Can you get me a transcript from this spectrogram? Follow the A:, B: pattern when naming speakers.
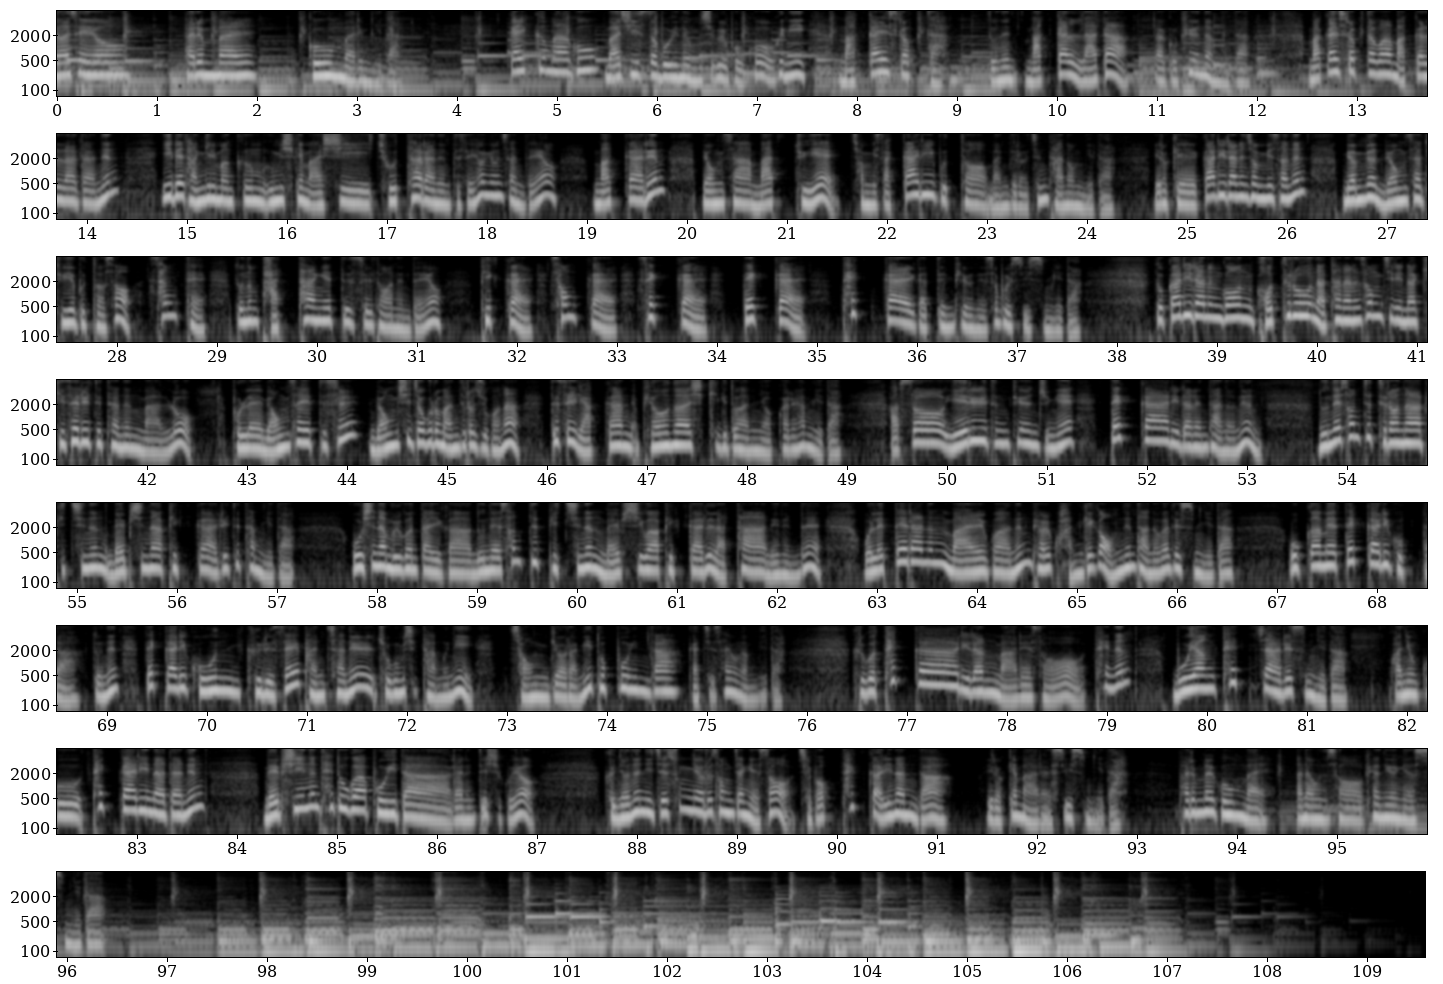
A: 안녕하세요. 바른말, 고운말입니다. 깔끔하고 맛이 있어 보이는 음식을 보고 흔히 맛깔스럽다 또는 맛깔나다 라고 표현합니다. 맛깔스럽다와 맛깔나다는 입에 당길 만큼 음식의 맛이 좋다라는 뜻의 형용사인데요. 맛깔은 명사 맛 뒤에 전미사 까리부터 만들어진 단어입니다. 이렇게 까리라는 전미사는 몇몇 명사 뒤에 붙어서 상태 또는 바탕의 뜻을 더하는데요. 빛깔, 성깔, 색깔, 때깔, 택깔 같은 표현에서 볼 수 있습니다. 또 깔이라는 건 겉으로 나타나는 성질이나 기세를 뜻하는 말로 본래 명사의 뜻을 명시적으로 만들어주거나 뜻을 약간 변화시키기도 하는 역할을 합니다. 앞서 예를 든 표현 중에 때깔이라는 단어는 눈에 선뜻 드러나 비치는 맵시나 빛깔을 뜻합니다. 옷이나 물건 따위가 눈에 선뜻 비치는 맵시와 빛깔을 나타내는데 원래 때라는 말과는 별 관계가 없는 단어가 됐습니다. 옷감에 때깔이 곱다 또는 때깔이 고운 그릇에 반찬을 조금씩 담으니 정결함이 돋보인다 같이 사용합니다. 그리고 태깔이란 말에서 태는 모양 태자를 씁니다. 관용구 태깔이 나다는 맵시 있는 태도가 보이다라는 뜻이고요. 그녀는 이제 숙녀로 성장해서 제법 택깔이 난다. 이렇게 말할 수 있습니다. 바른말 고운말 아나운서 변희영이었습니다.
